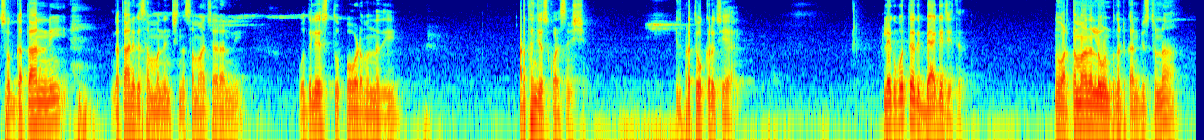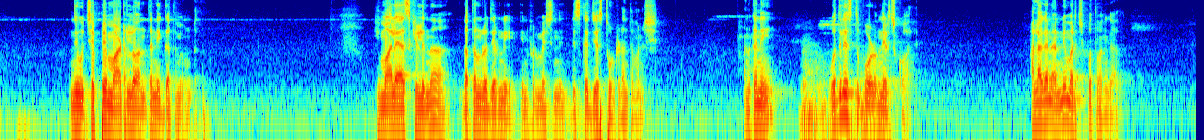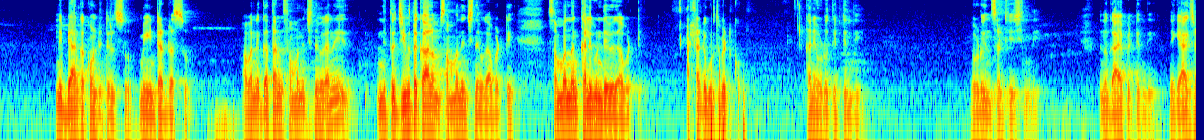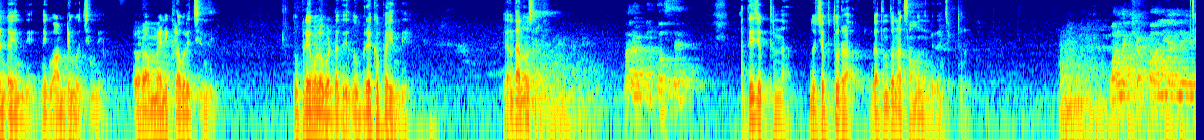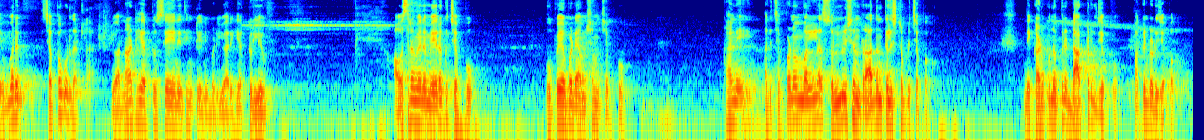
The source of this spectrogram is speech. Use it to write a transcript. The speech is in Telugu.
సో గతాన్ని గతానికి సంబంధించిన సమాచారాన్ని వదిలేస్తూ పోవడం అన్నది అర్థం చేసుకోవాల్సిన విషయం. ఇది ప్రతి ఒక్కరూ చేయాలి. లేకపోతే అది బ్యాగేజ్ అవుతుంది నువ్వు వర్తమానంలో ఉంటున్నట్టు కనిపిస్తున్నా నువ్వు చెప్పే మాటల్లో అంతా నీ గతమే ఉంటుంది. హిమాలయాస్కి వెళ్ళినా గతంలో జరిగిన ఇన్ఫర్మేషన్ని డిస్కస్ చేస్తూ ఉంటాడు అంత మనిషి. అందుకని వదిలేస్తూ పోవడం నేర్చుకోవాలి. అలాగని అన్నీ మర్చిపోతామని కాదు. నీ బ్యాంక్ అకౌంట్ డీటెయిల్స్ మీ ఇంటి అడ్రస్సు అవన్నీ గతానికి సంబంధించినవి కానీ నీతో జీవితకాలం సంబంధించినవి కాబట్టి సంబంధం కలిగి ఉండేవి కాబట్టి అట్లాంటివి గుర్తుపెట్టుకో. కానీ ఎవడో తిట్టింది ఎవడో ఇన్సల్ట్ చేసింది నిన్ను గాయపెట్టింది నీకు యాక్సిడెంట్ అయింది నీకు వామిటింగ్ వచ్చింది ఎవరో అమ్మాయి నీకు ఫ్లవర్ ఇచ్చింది నువ్వు ప్రేమలో పడ్డది నువ్వు బ్రేకప్ అయింది ఇదంతా అనవసరం. అదే చెప్తున్నా. నువ్వు చెప్తురా గతంతో నాకు సంబంధం లేదని చెప్తురా ఎవరికి చెప్పకూడదు అట్లా. You are not here to say anything to anybody you are here to live అవసరమైన మేరకు చెప్పు. ఉపయోగపడే అంశం చెప్పు. కానీ అది చెప్పడం వల్ల సొల్యూషన్ రాదని తెలిసినప్పుడు చెప్పకు. నీ కడుపు నొప్పిని డాక్టర్కి చెప్పు. పక్కింటోడికి చెప్పకు.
